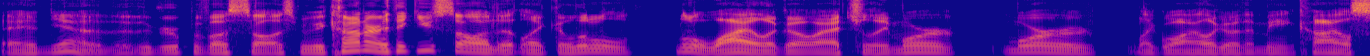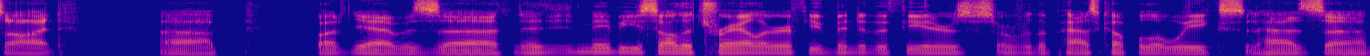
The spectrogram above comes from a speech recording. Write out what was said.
And yeah, the, the group of us saw this movie. Connor, I think you saw it like a little little while ago, actually, more more like a while ago than me and Kyle saw it. Uh, but yeah, it was uh, maybe you saw the trailer if you've been to the theaters over the past couple of weeks. It has uh,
